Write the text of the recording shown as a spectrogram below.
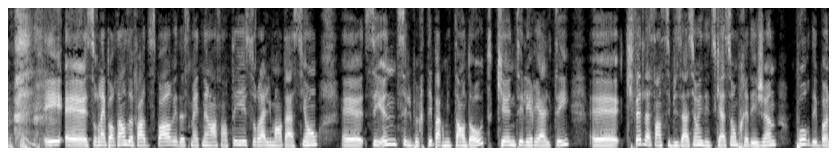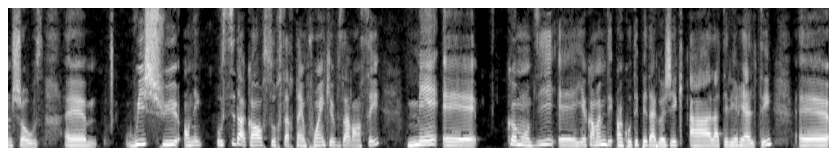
et euh, sur l'importance de faire du sport et de se maintenir en santé, sur l'alimentation. Euh, c'est une célébrité parmi tant d'autres qui a une télé-réalité euh, qui fait de la sensibilisation et d'éducation auprès des jeunes pour des bonnes choses. Euh, oui, je suis, on est aussi d'accord sur certains points que vous avancez, mais euh, comme on dit, euh, il y a quand même un côté pédagogique à la télé-réalité. Euh,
